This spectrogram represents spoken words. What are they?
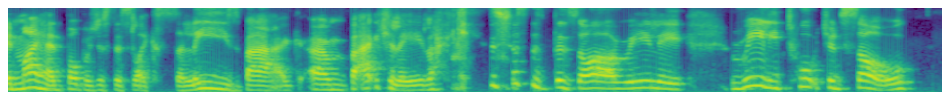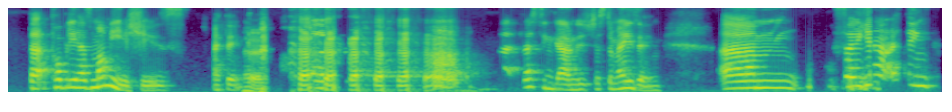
in my head bob was just this like sleaze bag. Um but actually like it's just this bizarre really really tortured soul that probably has mummy issues i think that dressing gown is just amazing um so yeah, I think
